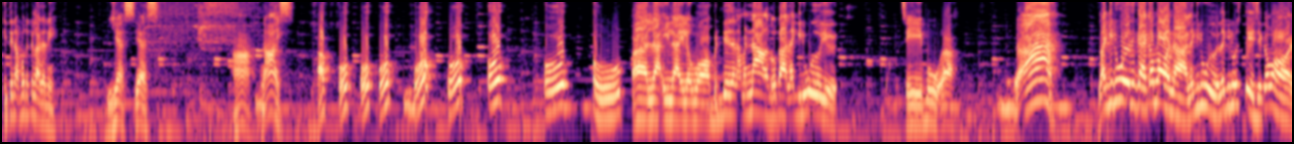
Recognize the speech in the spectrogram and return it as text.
Kita nak bonteng kelas lah ni. Yes, yes. Ah, nice. Up, up, up, up, up, up, up, up, up. Ah, la ilah ilah wah. Benda nak menang tu tak. Lagi dua je. Sibuk lah. Ah! Lagi dua je kan. Come on lah. Lagi dua. Lagi dua stage je. Come on.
